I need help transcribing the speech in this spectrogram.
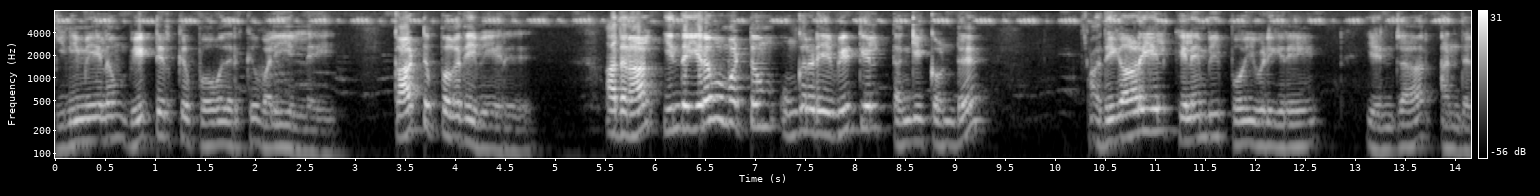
இனிமேலும் வீட்டிற்கு போவதற்கு வழியில்லை. காட்டுப்பகுதி வேறு. அதனால் இந்த இரவு மட்டும் உங்களுடைய வீட்டில் தங்கிக் கொண்டு அதிகாலையில் கிளம்பி போய்விடுகிறேன் என்றார் அந்த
